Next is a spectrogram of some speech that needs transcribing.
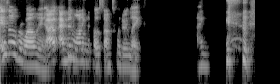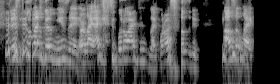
It's overwhelming. I, I've been wanting to post on Twitter like, I there's too much good music, or like, I guess what do I do? Like, what am I supposed to do? Also, like,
